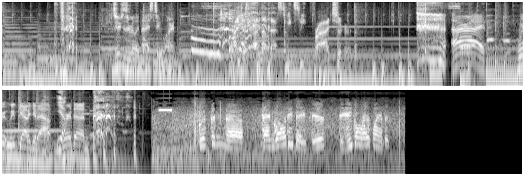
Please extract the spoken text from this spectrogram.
Yours is really nice too, Lauren. I just, I love that sweet, sweet fried sugar. All right, we we've got to get out. Yep. We're done. Listen, uh, Tranquility Base here. The Eagle has landed.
